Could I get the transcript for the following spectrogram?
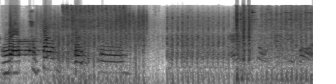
Not today, Satan. Enemy soldier nearby.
